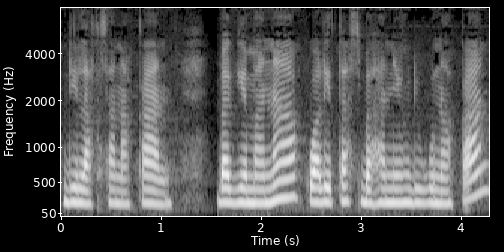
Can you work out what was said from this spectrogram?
dilaksanakan. Bagaimana kualitas bahan yang digunakan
